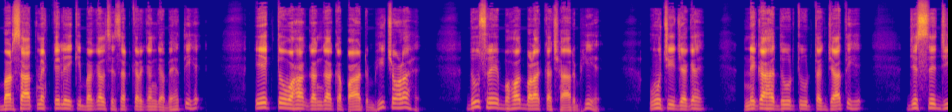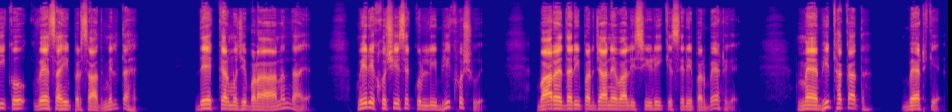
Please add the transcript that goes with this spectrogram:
बरसात में किले की बगल से सटकर गंगा बहती है। एक तो वहाँ गंगा का पाट भी चौड़ा है, दूसरे बहुत बड़ा कछार भी है। ऊँची जगह, निगाह दूर दूर तक जाती है। जिससे जी को वैसा ही प्रसाद मिलता है। देखकर मुझे बड़ा आनंद आया। मेरी खुशी से कुल्ली भी खुश हुए। बारह दरी पर जाने वाली सीढ़ी के सिरे पर बैठ गए। मैं भी थका था। बैठ गया।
